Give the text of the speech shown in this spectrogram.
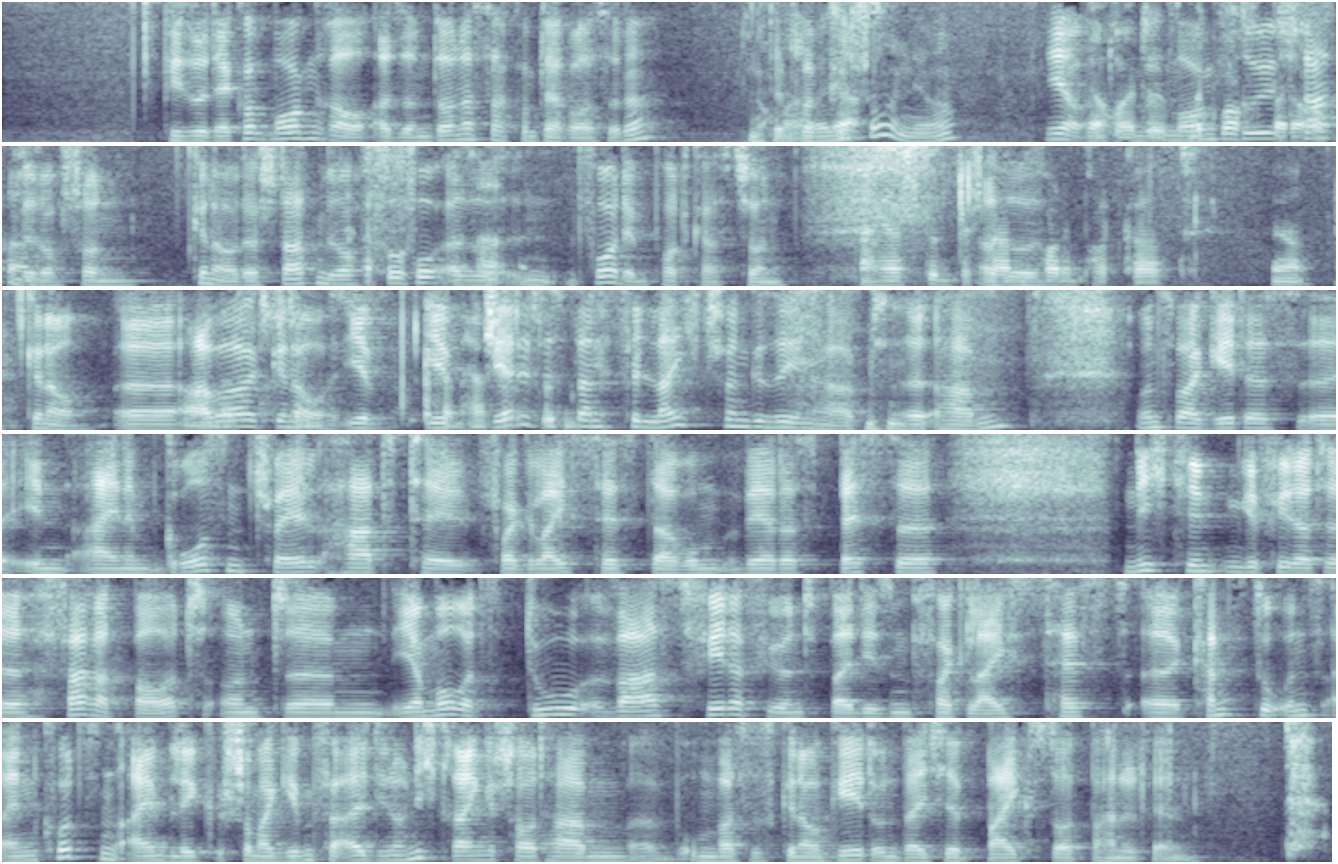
wieso, der kommt morgen raus. Also am Donnerstag kommt er raus, oder? Normalerweise Podcast? schon, ja. Ja, Ja, und morgen Mittwoch früh starten wir Aufnahme. doch schon. Genau, da starten wir doch so, vor, also ah. vor dem Podcast schon. Ah ja, stimmt, wir starten Also- vor dem Podcast. Ja. Genau, äh, aber das genau, ihr, ihr werdet es dann vielleicht schon gesehen habt, äh, haben. Und zwar geht es äh, in einem großen Trail-Hardtail-Vergleichstest darum, wer das beste nicht hinten gefederte Fahrrad baut. Und ähm, ja, Moritz, du warst federführend bei diesem Vergleichstest. Äh, kannst du uns einen kurzen Einblick schon mal geben für alle, die noch nicht reingeschaut haben, äh, um was es genau geht und welche Bikes dort behandelt werden?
